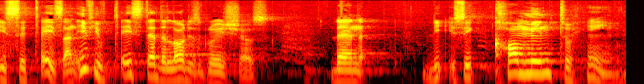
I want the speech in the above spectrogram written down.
it's a taste. And if you've tasted the Lord is gracious, then you see, coming to Him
